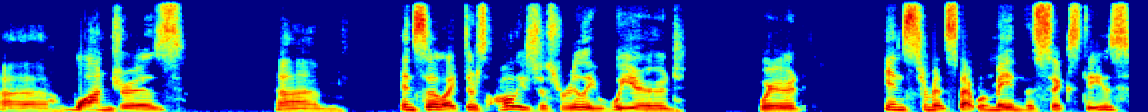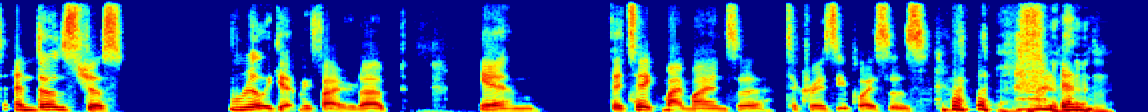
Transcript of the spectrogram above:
uh, Wanderas, um, and so like there's all these just really weird, weird instruments that were made in the 60s and those just really get me fired up and they take my mind to to crazy places. And,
